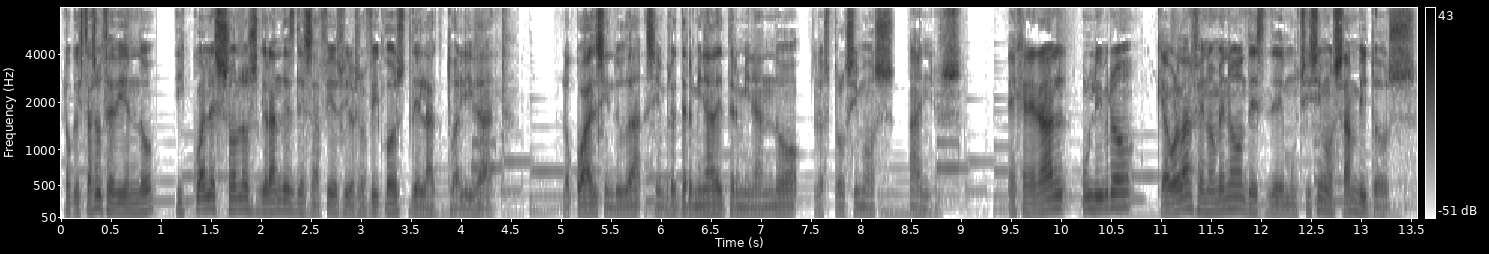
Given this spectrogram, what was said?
lo que está sucediendo y cuáles son los grandes desafíos filosóficos de la actualidad. Lo cual sin duda siempre termina determinando los próximos años. En general, un libro que aborda el fenómeno desde muchísimos ámbitos,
